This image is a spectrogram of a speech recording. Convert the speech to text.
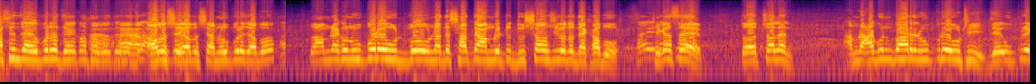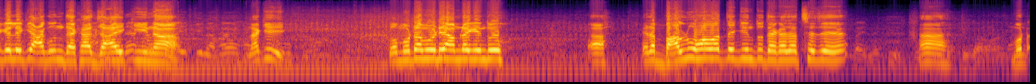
আসেন যাই উপরে যাই কথা বলতে হ্যাঁ, বলতে। হ্যাঁ, অবশ্যই অবশ্যই আমরা উপরে যাব। তো আমরা এখন উপরে উঠবো ওনাদের সাথে আমরা একটু দুঃসাহসিকতা দেখাবো। ঠিক আছে? তো চলেন আমরা আগুন পাহাড়ের উপরে উঠি যে উপরে গেলে কি আগুন দেখা যায় কি না? নাকি? তো মোটামুটি আমরা কিন্তু এটা বালু হওয়াতে কিন্তু দেখা যাচ্ছে যে হ্যাঁ মোটা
